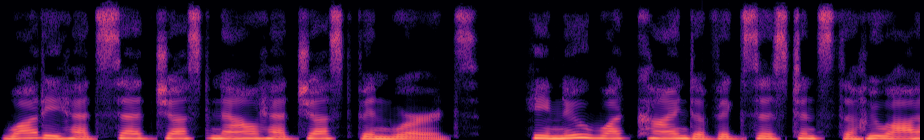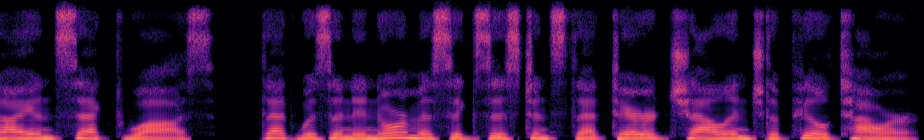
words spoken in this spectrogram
What he had said just now had just been words. He knew what kind of existence the Huayun sect was. That was an enormous existence that dared challenge the Pill Tower.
